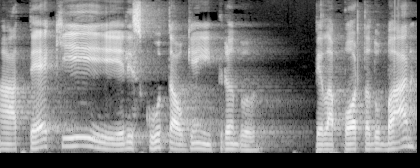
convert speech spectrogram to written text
Até que ele escuta alguém entrando pela porta do bar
